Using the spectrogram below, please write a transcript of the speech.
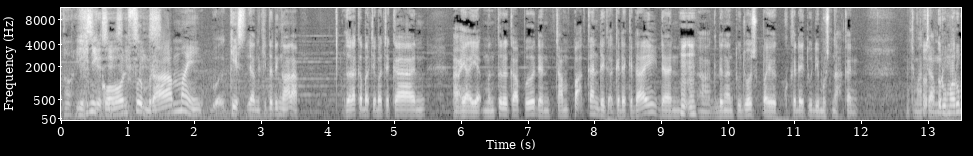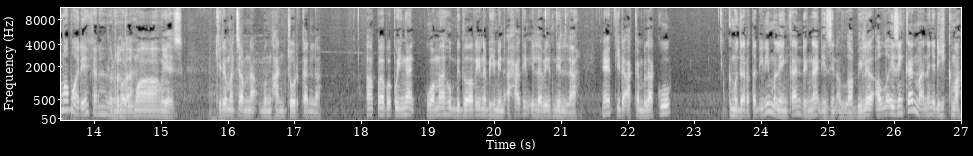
Oh, Ini confirm ramai Kes yang kita dengar lah. Saudara akan baca-bacakan uh, Ayat-ayat mentera ke apa Dan campakkan dekat kedai-kedai Dan uh, dengan tujuan Supaya kedai tu dimusnahkan macam-macam rumah-rumah pun ada eh rumah-rumah rumah, yes kira macam nak menghancurkan lah apa-apa pun ingat wama hum bidarrin bihi min ahadin illa biiznillah eh tidak akan berlaku kemudaratan ini melainkan dengan izin Allah. Bila Allah izinkan maknanya dihikmah.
